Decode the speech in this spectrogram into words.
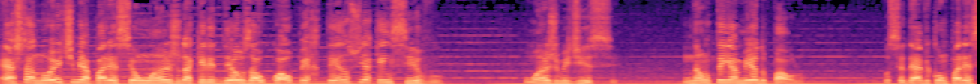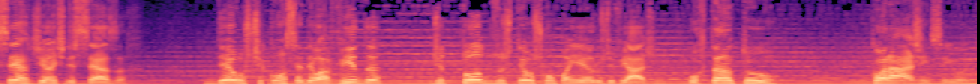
Esta noite me apareceu um anjo daquele Deus ao qual pertenço e a quem sirvo. O anjo me disse: não tenha medo, Paulo. Você deve comparecer diante de César. Deus te concedeu a vida de todos os teus companheiros de viagem. Portanto, coragem, senhores.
